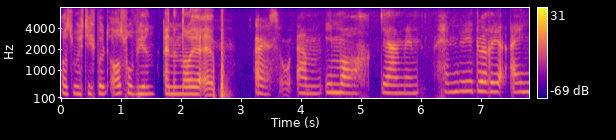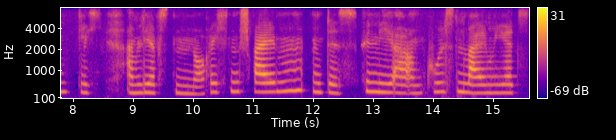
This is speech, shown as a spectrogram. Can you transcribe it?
Was möchte ich bald ausprobieren? Eine neue App. Also, ähm, ich mache gerne mit dem Handy durch eigentlich am liebsten Nachrichten schreiben. Und das finde ich auch am coolsten, weil mir jetzt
